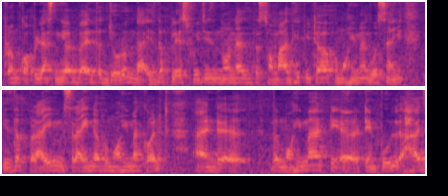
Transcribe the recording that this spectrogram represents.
From Kapilas nearby the Joronda is the place which is known as the Samadhi Pitha of Mohima Gosai is the prime shrine of Mohima cult and uh, the Mohima te uh, temple has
